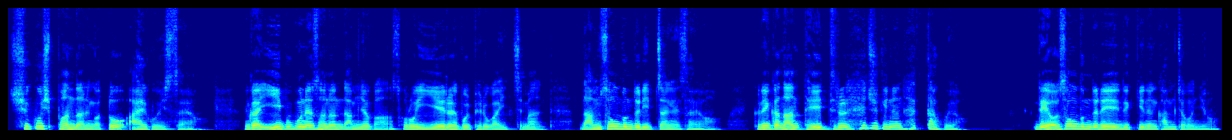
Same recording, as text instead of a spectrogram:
쉬고 싶어 한다는 것도 알고 있어요. 그러니까 이 부분에서는 남녀가 서로 이해를 해볼 필요가 있지만 남성분들 입장에서요. 그러니까 난 데이트를 해주기는 했다고요. 근데 여성분들이 느끼는 감정은요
